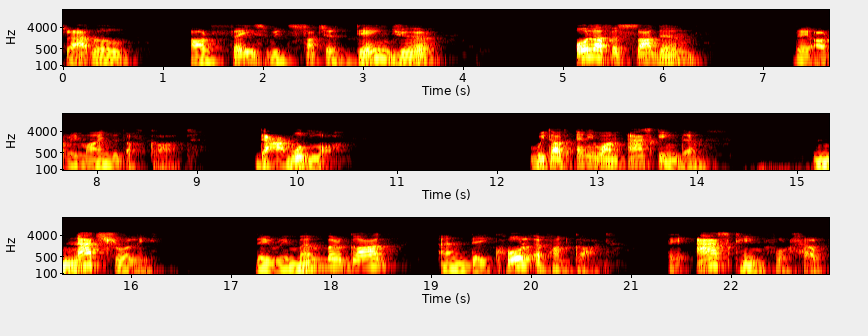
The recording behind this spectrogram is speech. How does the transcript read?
travel are faced with such a danger, all of a sudden they are reminded of God. Da'wullah. Without anyone asking them. Naturally, they remember God and they call upon God. They ask Him for help.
